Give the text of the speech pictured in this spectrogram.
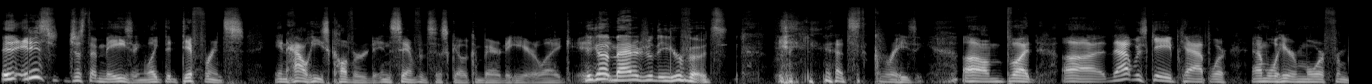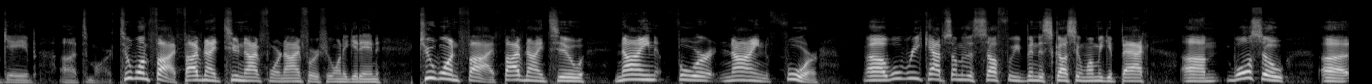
it is just amazing, like the difference in how he's covered in San Francisco compared to here. Like he it- got manager of the year votes. That's crazy. Um, but uh, that was Gabe Kapler, and we'll hear more from Gabe uh, tomorrow. 215 592 9494 if you want to get in. 215 592 9494. Uh, We'll recap some of the stuff we've been discussing when we get back. Um, we'll also uh,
